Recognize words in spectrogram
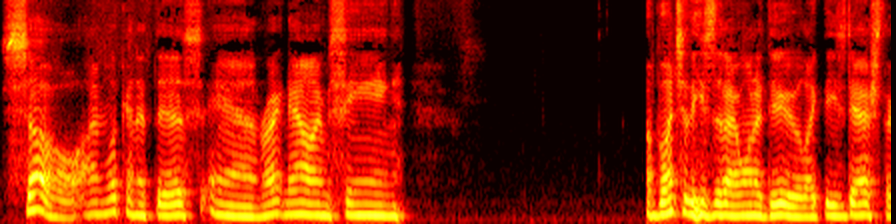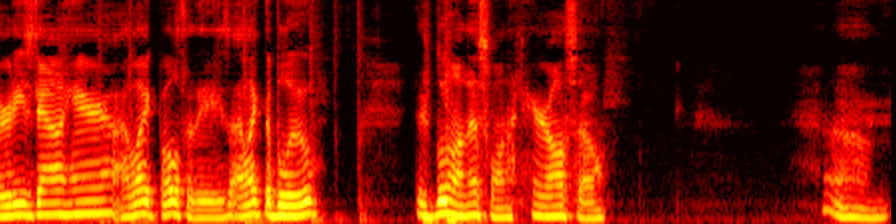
So I'm looking at this, and right now I'm seeing a bunch of these that I want to do, like these Dash 30s down here. I like both of these. I like the blue. There's blue on this one here also. Um,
